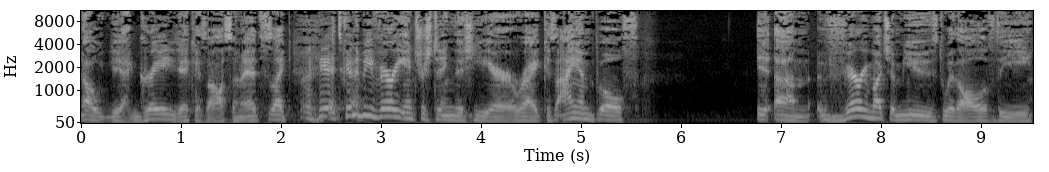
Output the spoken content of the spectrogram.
Oh yeah, Grady Dick is awesome. It's like it's going to be very interesting this year, right? Because I am both um, very much amused with all of the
